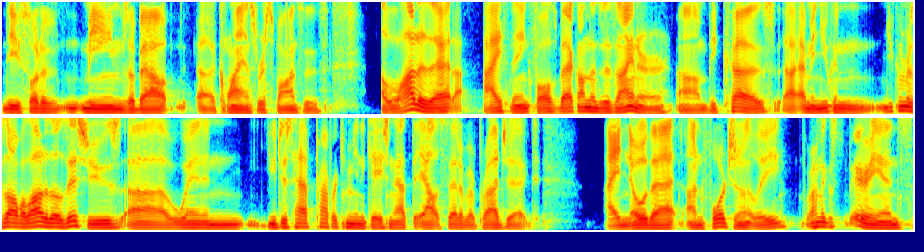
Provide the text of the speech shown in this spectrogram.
these sort of memes about uh, clients' responses. A lot of that, I think, falls back on the designer um, because I mean, you can you can resolve a lot of those issues uh, when you just have proper communication at the outset of a project. I know that, unfortunately, from experience.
